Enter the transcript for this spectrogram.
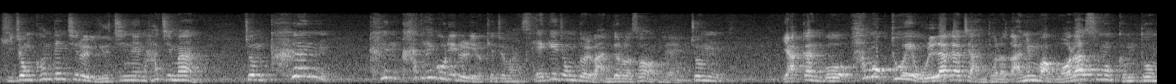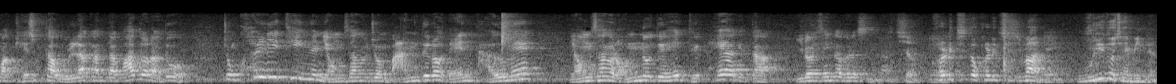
기존 컨텐츠를 유지는 하지만 좀 큰 큰 카테고리를 이렇게 좀 한 세 개 정도를 만들어서 네. 좀 약간 뭐 화목토에 올라가지 않더라도 아니면 막 월화수목 금토 막 계속 다 올라간다고 하더라도 좀 퀄리티 있는 영상을 좀 만들어 낸 다음에 영상을 업로드 해, 해야겠다 이런 생각을 했습니다. 그렇죠 예. 퀄리티도 퀄리티지만 네. 우리도 재밌는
